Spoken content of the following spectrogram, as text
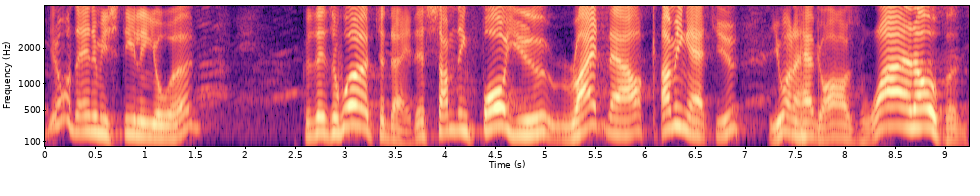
You don't want the enemy stealing your word. Because there's a word today. There's something for you right now coming at you. You want to have your eyes wide open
